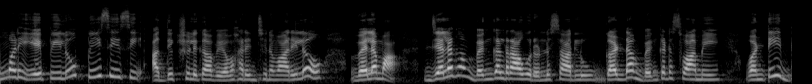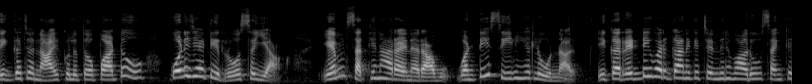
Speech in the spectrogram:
ఉమ్మడి ఏపీలో పీసీసీ అధ్యక్షులుగా వ్యవహరించిన వారిలో వెలమ జలగం వెంగళరావు రెండుసార్లు గడ్డం వెంకటస్వామి వంటి దిగ్గజ నాయకులతో పాటు కొణిజేటి రోసయ్య ఎం సత్యనారాయణరావు వంటి సీనియర్లు ఉన్నారు. ఇక రెడ్డి వర్గానికి చెందిన వారు సంఖ్య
